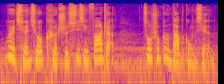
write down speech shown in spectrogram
为全球可持续性发展做出更大的贡献。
